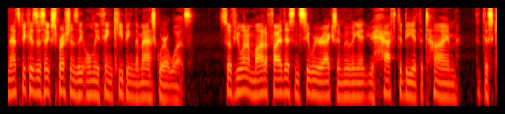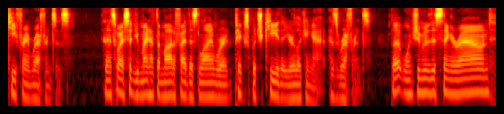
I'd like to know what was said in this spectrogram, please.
And that's because this expression is the only thing keeping the mask where it was. So if you want to modify this and see where you're actually moving it, you have to be at the time that this keyframe references. And that's why I said you might have to modify this line where it picks which key that you're looking at as reference. But once you move this thing around,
